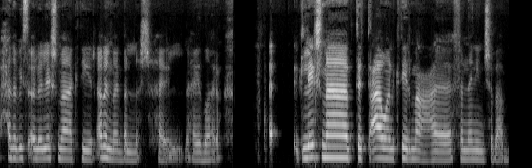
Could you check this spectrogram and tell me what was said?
حدا بيسأله ليش ما كتير قبل ما يبلش هاي هاي الظاهرة. ليش ما بتتعاون كتير مع آه، فنانين شباب؟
